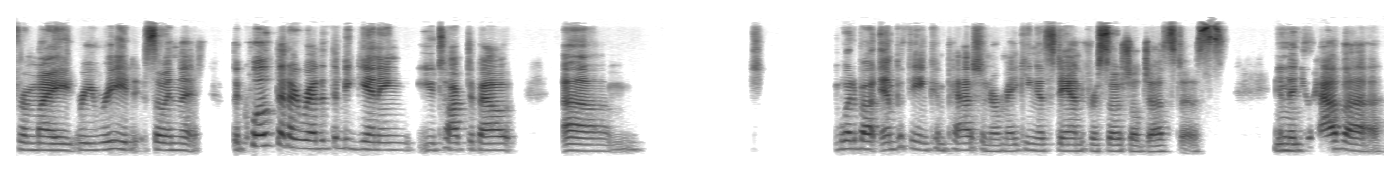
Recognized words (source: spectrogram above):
from my reread so in the the quote that i read at the beginning you talked about um what about empathy and compassion or making a stand for social justice and then you have a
